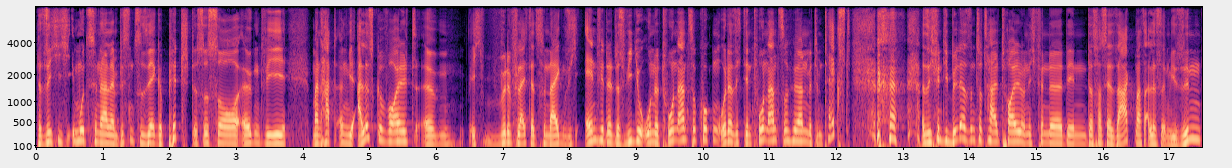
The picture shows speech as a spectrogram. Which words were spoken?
tatsächlich emotional ein bisschen zu sehr gepitcht. Es ist so irgendwie, man hat irgendwie alles gewollt. Ähm, ich würde vielleicht dazu neigen, sich entweder das Video ohne Ton anzugucken oder sich den Ton anzuhören mit dem Text. also ich finde, die Bilder sind total toll und ich finde, den, das, was er sagt, macht alles irgendwie Sinn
